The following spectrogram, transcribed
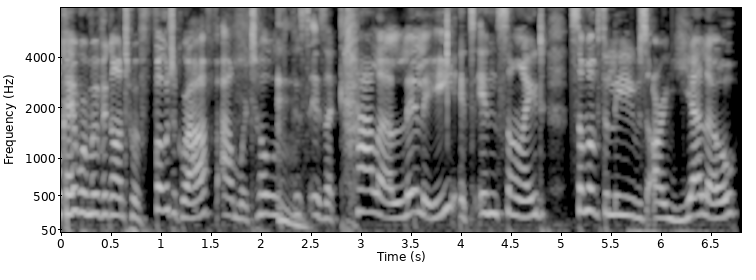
Okay, we're moving on to a photograph, and we're told this is a calla lily. It's inside. Some of the leaves are yellow.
